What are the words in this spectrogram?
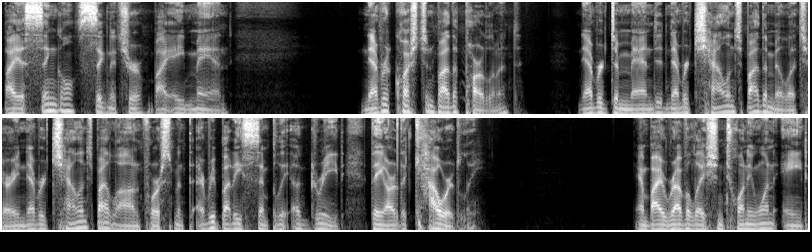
by a single signature by a man, never questioned by the parliament, never demanded, never challenged by the military, never challenged by law enforcement. Everybody simply agreed. They are the cowardly. And by Revelation 21 8,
